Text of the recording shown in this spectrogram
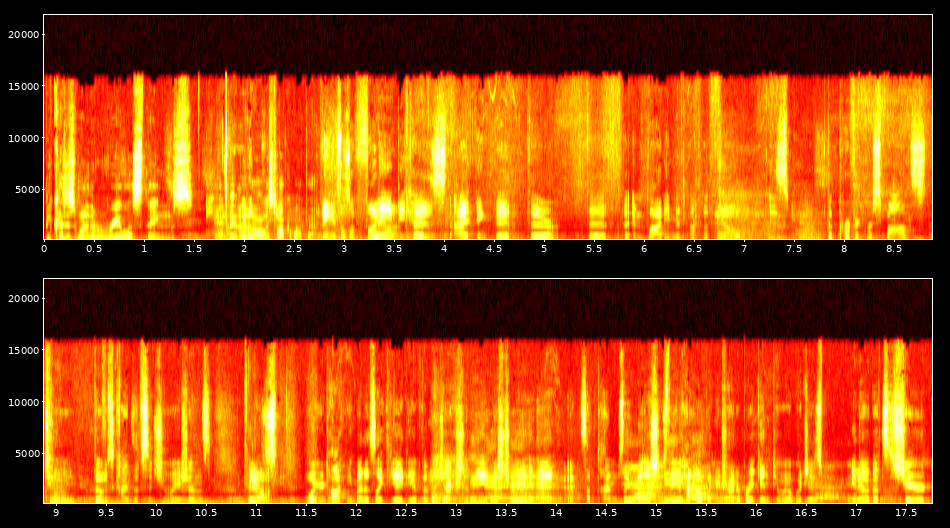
because it's one of the realest things and, and we don't always talk about that I think it's also funny Yeah. because I think that the, the the embodiment of the film is the perfect response to mm-hmm. those kinds of situations. Because Yeah. what you're talking about is like the idea of the rejection of the industry and, and sometimes like the issues that you have when you're trying to break into it, which is you know that's a shared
